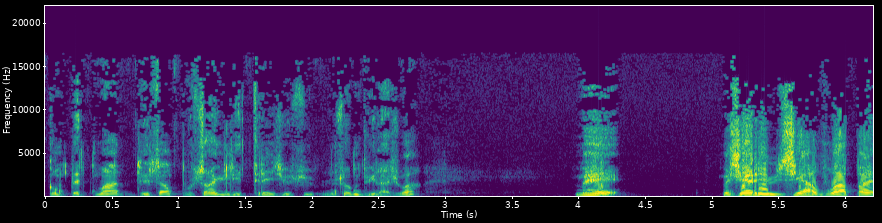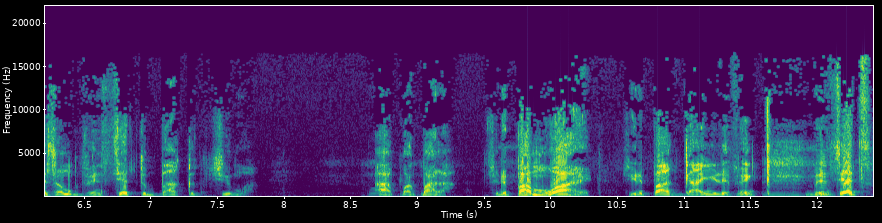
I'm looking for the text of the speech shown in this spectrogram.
complètement 200% illettrés. Je suis, nous sommes villageois. Mais, mais j'ai réussi à avoir, par exemple, 27 bacs chez moi. À là. Ce n'est pas moi. Hein. Je n'ai pas gagné les 27.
